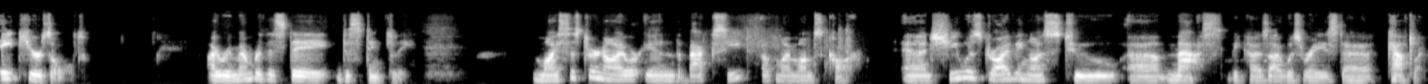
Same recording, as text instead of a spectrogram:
eight years old, I remember this day distinctly. My sister and I were in the back seat of my mom's car, and she was driving us to uh, Mass because I was raised a Catholic.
